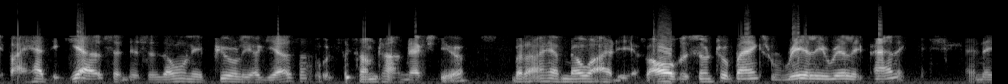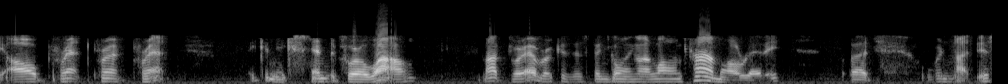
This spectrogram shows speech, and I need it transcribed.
if I had to guess, and this is only purely a guess, I would say sometime next year but I have no idea. If all the central banks really, really panic and they all print, print, print, they can extend it for a while. Not forever, because it's been going on a long time already. But we're not. This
